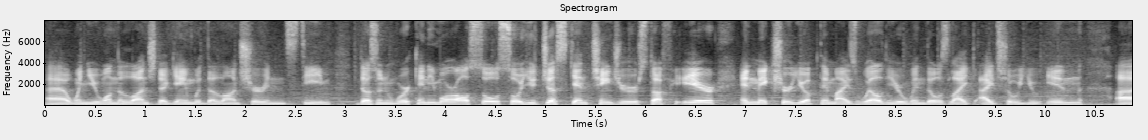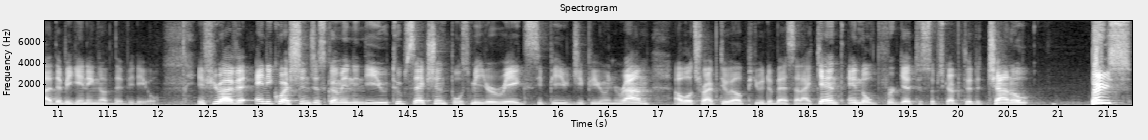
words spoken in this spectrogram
uh, when you want to launch the game with the launcher in Steam. It doesn't work anymore also, so you just can change your stuff here and make sure you optimize well your windows like I show you in uh, the beginning of the video. If you have any questions, just comment in the YouTube section, post me your rig, CPU, GPU, and RAM. I will try to help you the best that I can, and don't forget to subscribe to the channel. Peace!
